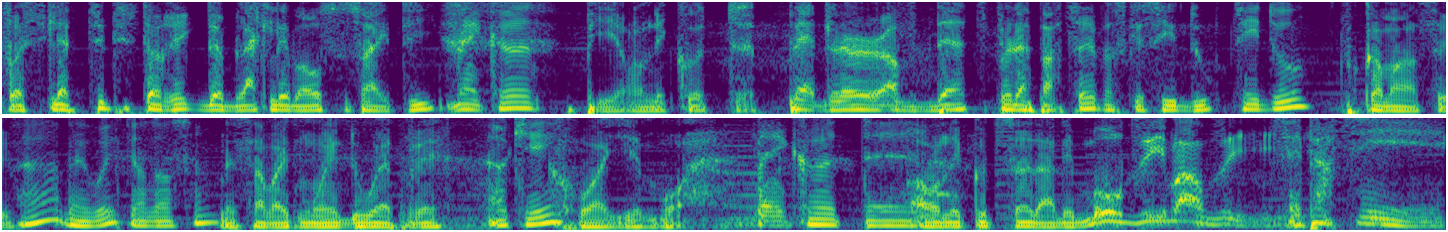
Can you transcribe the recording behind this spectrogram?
voici la petite historique de Black Label Society. Ben écoute, Puis on écoute Peddler of Death. Tu peux la partir parce que c'est doux c'est doux? pour commencer. Ah, ben oui, regardons ça. Mais ça va être moins doux après. OK. Croyez-moi. Ben écoute, euh, On écoute ça dans les maudits mardis. c'est parti.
